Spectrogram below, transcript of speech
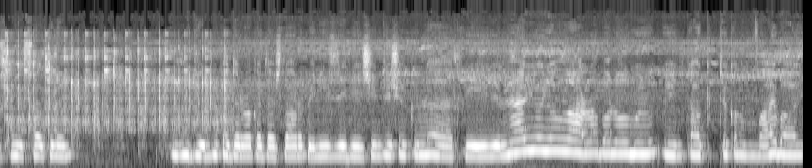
Şunu yükseltelim. Bu video bu kadar arkadaşlar. Beni izlediğiniz için teşekkürler. İyi günler, yorumlar, abone olmayı unutmayın. Takipte kalın. Bay bay.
